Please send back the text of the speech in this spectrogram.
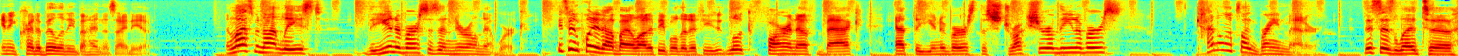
any credibility behind this idea. And last but not least, the universe is a neural network. It's been pointed out by a lot of people that if you look far enough back at the universe, the structure of the universe kind of looks like brain matter. This has led to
